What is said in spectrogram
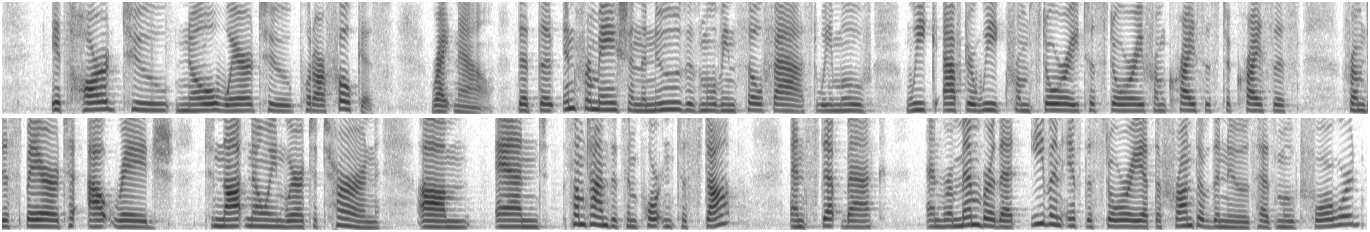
it's hard to know where to put our focus right now. That the information, the news is moving so fast. We move week after week from story to story, from crisis to crisis, from despair to outrage to not knowing where to turn. Um, and sometimes it's important to stop and step back and remember that even if the story at the front of the news has moved forward,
